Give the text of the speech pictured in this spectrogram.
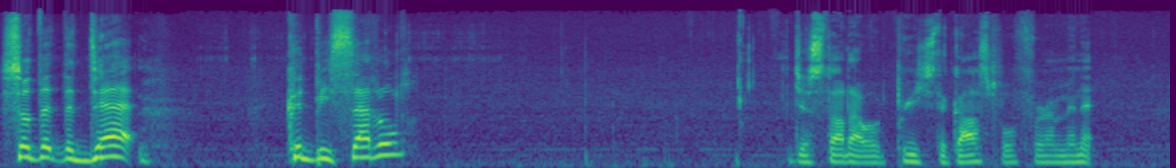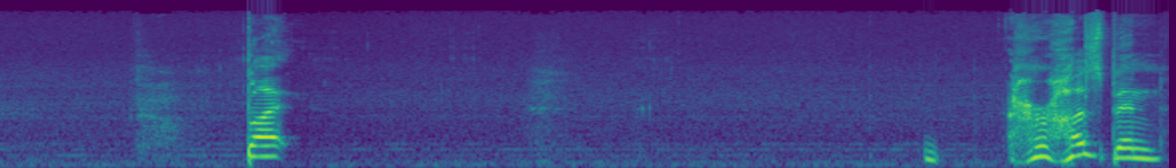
so that the debt could be settled. I Just thought I would preach the gospel for a minute. But her husband,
